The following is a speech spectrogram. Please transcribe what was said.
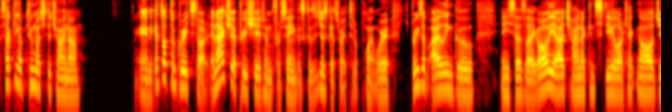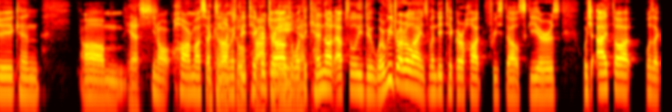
sucking up too much to China, and it gets off to a great start. And I actually appreciate him for saying this because it just gets right to the point where he brings up Eileen Gu and he says like, oh yeah, China can steal our technology, can, um, yes, you know, harm us economically, take our jobs, or what yeah. they cannot absolutely do. Where we draw the lines when they take our hot freestyle skiers, which I thought was like,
